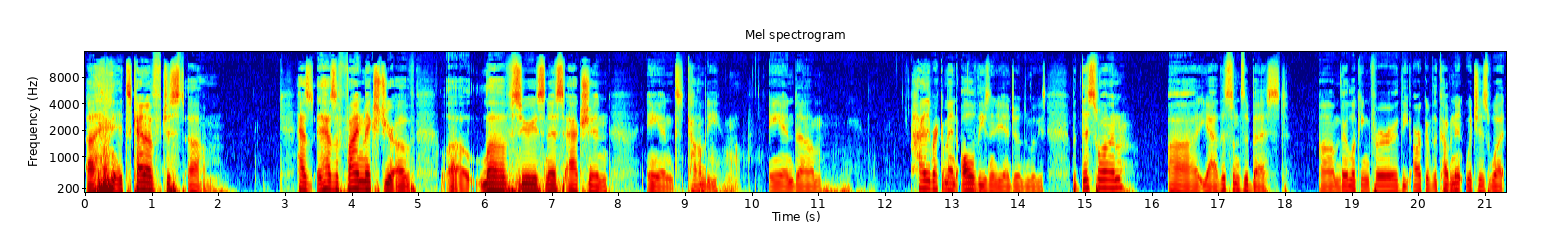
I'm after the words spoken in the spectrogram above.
Uh, it's kind of just um, has it has a fine mixture of uh, love, seriousness, action, and comedy, and um, highly recommend all of these Indiana Jones movies. But this one, uh, yeah, this one's the best. Um, they're looking for the Ark of the Covenant, which is what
